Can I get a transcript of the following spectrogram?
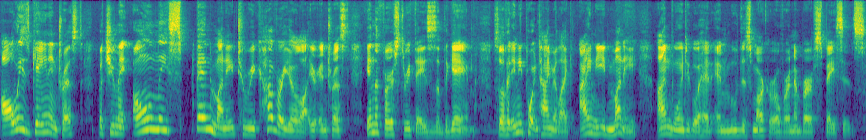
always gain interest, but you may only spend money to recover your, your interest in the first three phases of the game. So if at any point in time you're like, I need money, I'm going to go ahead and move this marker over a number of spaces.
